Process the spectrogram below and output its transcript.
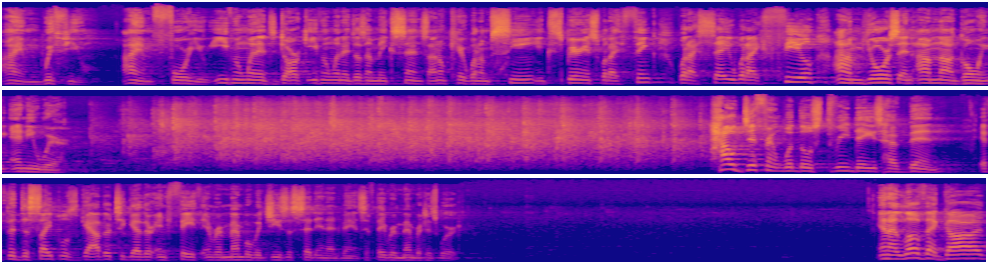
I am with you. I am for you. Even when it's dark, even when it doesn't make sense, I don't care what I'm seeing, experience, what I think, what I say, what I feel. I'm yours and I'm not going anywhere. How different would those three days have been if the disciples gathered together in faith and remember what Jesus said in advance, if they remembered his word? And I love that God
